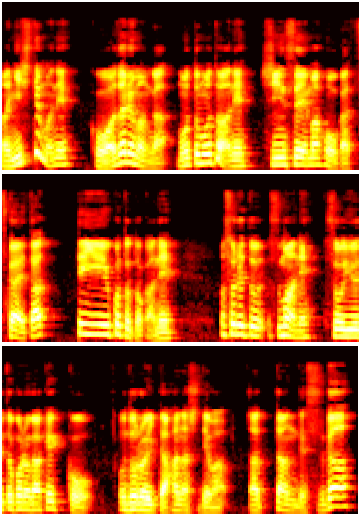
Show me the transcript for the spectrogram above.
まあ、にしてもね、こう、アダルマンが元々はね、神聖魔法が使えたっていうこととかね、まあ、それと、まあね、そういうところが結構驚いた話ではあったんですが、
